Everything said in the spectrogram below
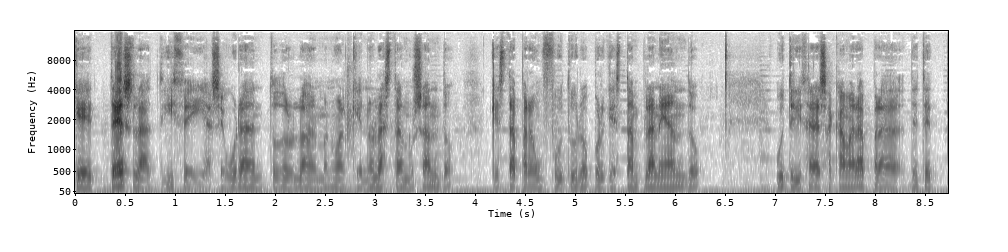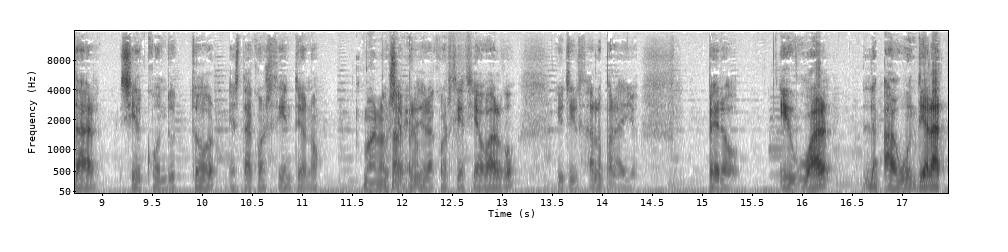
que Tesla dice y asegura en todos lados el manual que no la están usando, que está para un futuro, porque están planeando utilizar esa cámara para detectar si el conductor está consciente o no. Bueno, o si ha perdido la conciencia o algo y utilizarlo para ello. Pero igual algún día la,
